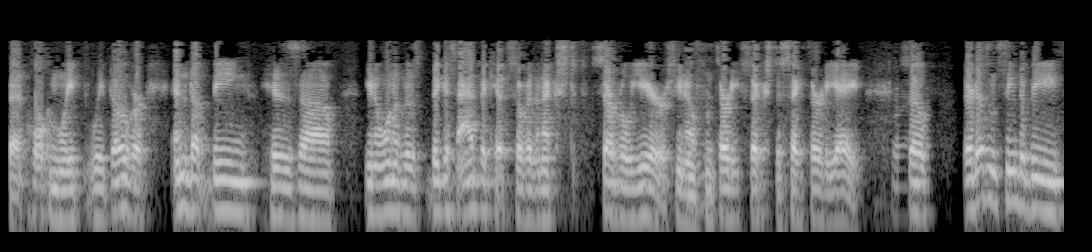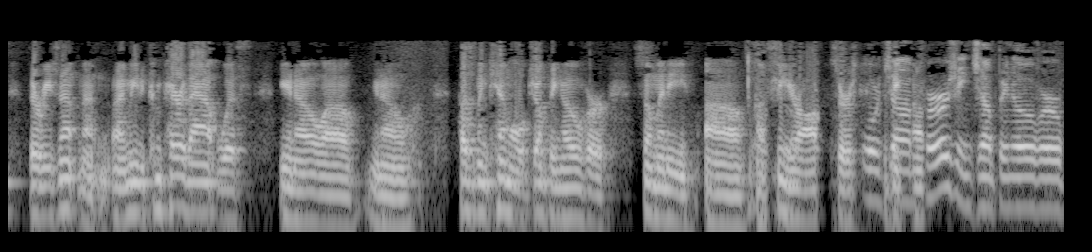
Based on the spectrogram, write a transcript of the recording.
that Holcomb leaped, leaped over, ended up being his. Uh, you know, one of those biggest advocates over the next several years, you know, from 36 to say 38. Right. So there doesn't seem to be the resentment. I mean, compare that with, you know, uh, you know, Husband Kimmel jumping over so many uh, uh, senior officers. Or John Pershing jumping over,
